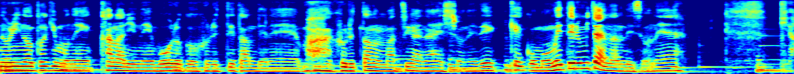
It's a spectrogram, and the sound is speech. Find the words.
乗りの時もねかなりね暴力を振るってたんでね。まあ振るったの間違いないでしょね。で結構揉めてるみたいなんですよね。いや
